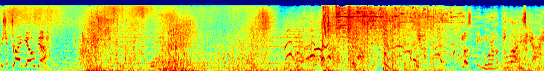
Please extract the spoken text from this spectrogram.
You should try yoga. Must be more of a Pilates guy.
